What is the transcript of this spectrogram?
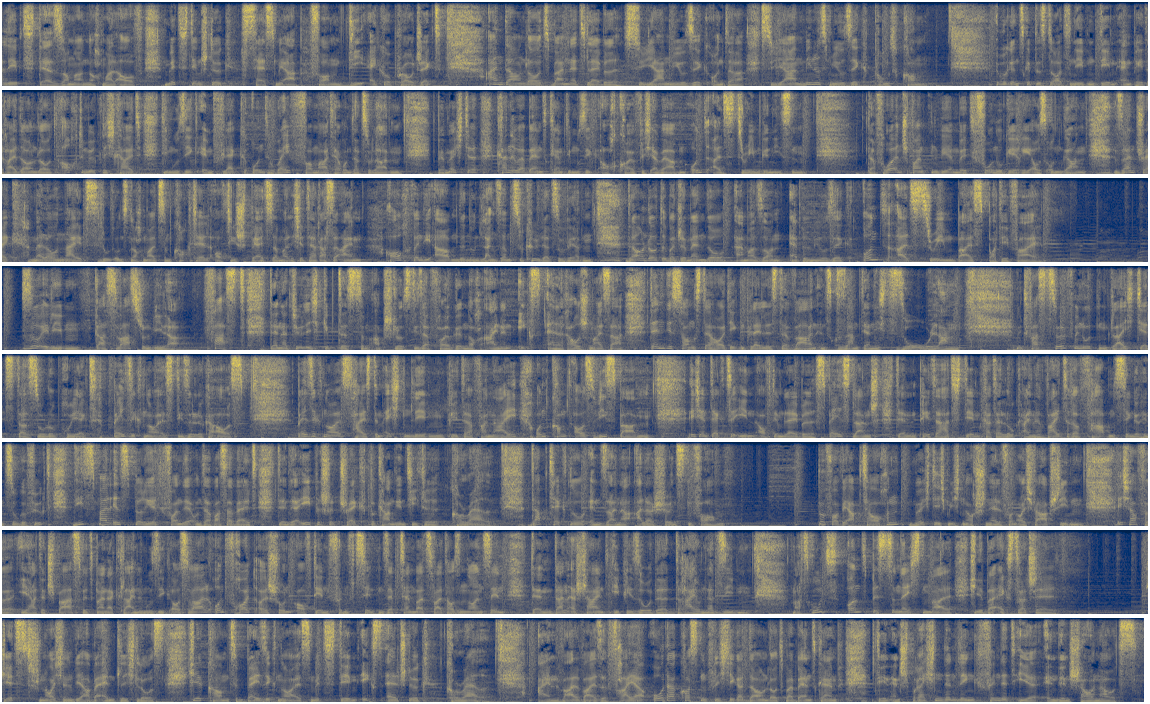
Lebt der Sommer nochmal auf mit dem Stück Sass Me Up vom The Echo Project. Ein Download beim Netlabel Cyan Music unter cyan-music.com. Übrigens gibt es dort neben dem MP3-Download auch die Möglichkeit, die Musik im FLAC- und Wave-Format herunterzuladen. Wer möchte, kann über Bandcamp die Musik auch käuflich erwerben und als Stream genießen. Davor entspannten wir mit Phonogeri aus Ungarn. Sein Track Mellow Nights lud uns nochmal zum Cocktail auf die spätsommerliche Terrasse ein. Auch wenn die Abende nun langsam zu kühl dazu werden. Download über Gemendo, Amazon, Apple Music und als Stream bei Spotify. So ihr Lieben, das war's schon wieder. Fast, denn natürlich gibt es zum Abschluss dieser Folge noch einen XL Rauschmeißer, denn die Songs der heutigen Playliste waren insgesamt ja nicht so lang. Mit fast zwölf Minuten gleicht jetzt das Soloprojekt Basic Noise diese Lücke aus. Basic Noise heißt im echten Leben Peter Fanay und kommt aus Wiesbaden. Ich entdeckte ihn auf dem Label Space Lunch, denn Peter hat dem Katalog eine weitere Farbensingle hinzugefügt, diesmal inspiriert von der Unterwasserwelt, denn der epische Track bekam den Titel Corral. Dub Techno in seiner allerschönsten Form. Bevor wir abtauchen, möchte ich mich noch schnell von euch verabschieden. Ich hoffe, ihr hattet Spaß mit meiner kleinen Musikauswahl und freut euch schon auf den 15. September 2019, denn dann erscheint Episode 307. Macht's gut und bis zum nächsten Mal hier bei Extra Chill. Jetzt schnorcheln wir aber endlich los. Hier kommt Basic Noise mit dem XL-Stück Corral. Ein wahlweise freier oder kostenpflichtiger Download bei Bandcamp. Den entsprechenden Link findet ihr in den Show Notes.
